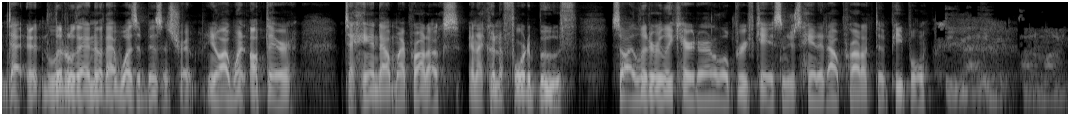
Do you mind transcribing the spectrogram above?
that literally I know that was a business trip. You know, I went up there to hand out my products, and I couldn't afford a booth, so I literally carried around a little briefcase and just handed out product to people. So you had to make a ton of money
